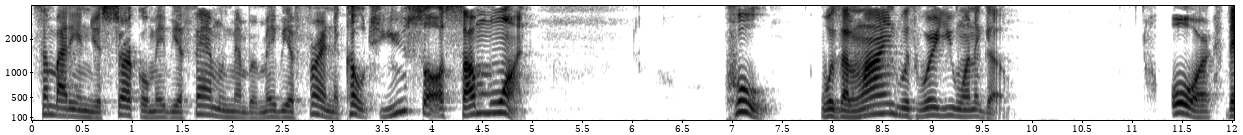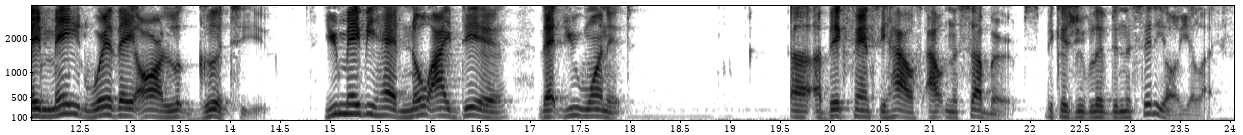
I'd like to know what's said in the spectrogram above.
somebody in your circle maybe a family member maybe a friend a coach you saw someone who was aligned with where you want to go or they made where they are look good to you. You maybe had no idea that you wanted a, a big fancy house out in the suburbs because you've lived in the city all your life.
